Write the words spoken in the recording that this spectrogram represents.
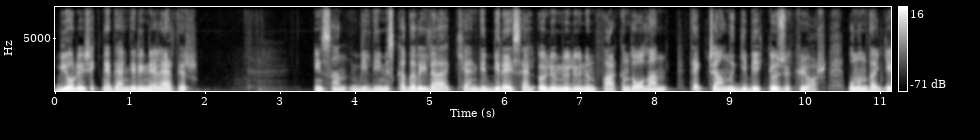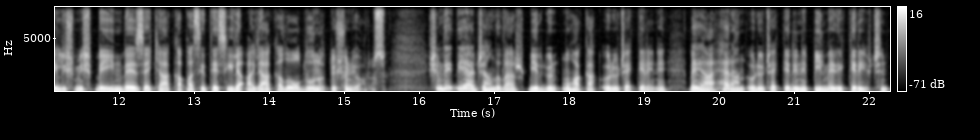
biyolojik nedenleri nelerdir? İnsan bildiğimiz kadarıyla kendi bireysel ölümlülüğünün farkında olan tek canlı gibi gözüküyor. Bunun da gelişmiş beyin ve zeka kapasitesiyle alakalı olduğunu düşünüyoruz. Şimdi diğer canlılar bir gün muhakkak öleceklerini veya her an öleceklerini bilmedikleri için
